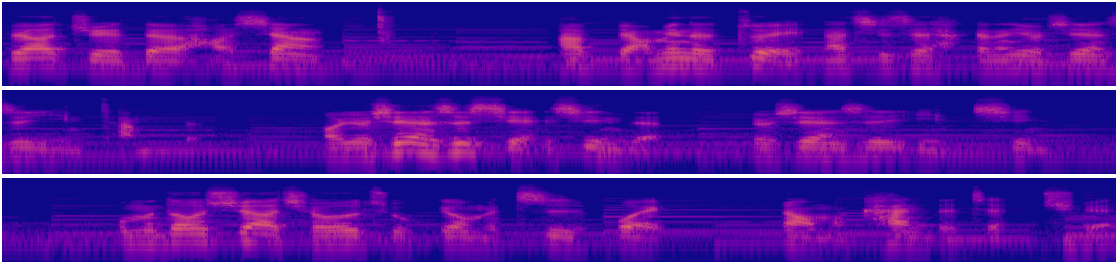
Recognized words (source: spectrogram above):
不要觉得好像他表面的罪，那其实可能有些人是隐藏的哦，有些人是显性的，有些人是隐性。我们都需要求主给我们智慧，让我们看得整全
